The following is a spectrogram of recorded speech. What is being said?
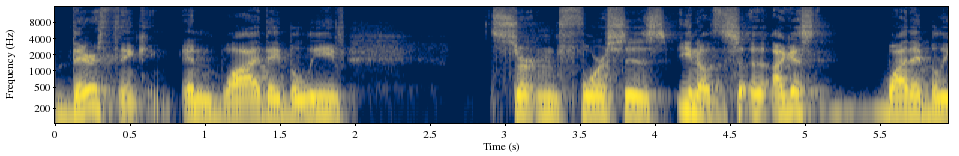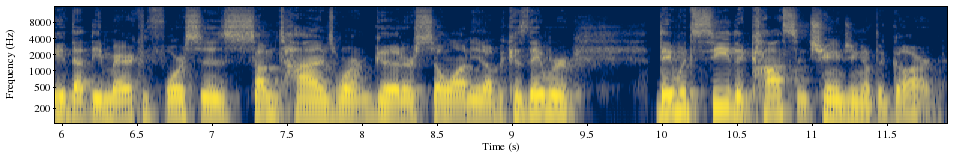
their thinking and why they believe certain forces. You know, I guess why they believe that the American forces sometimes weren't good or so on. You know, because they were they would see the constant changing of the guard,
